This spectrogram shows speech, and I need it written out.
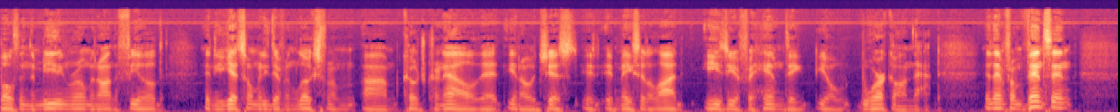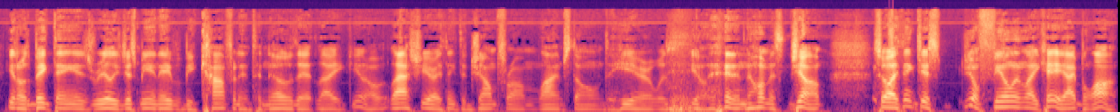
both in the meeting room and on the field and you get so many different looks from um, Coach Crennel that you know just it, it, makes it a lot easier for him to you know work on that. And then from Vincent, you know the big thing is really just being able to be confident to know that like you know last year I think the jump from limestone to here was you know an enormous jump. So I think just you know feeling like hey I belong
